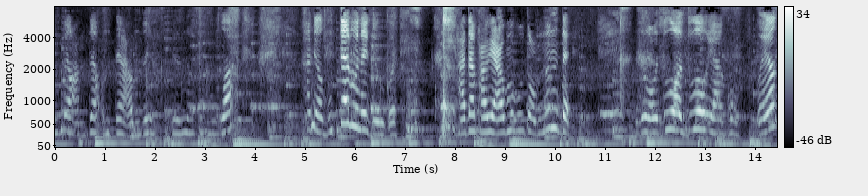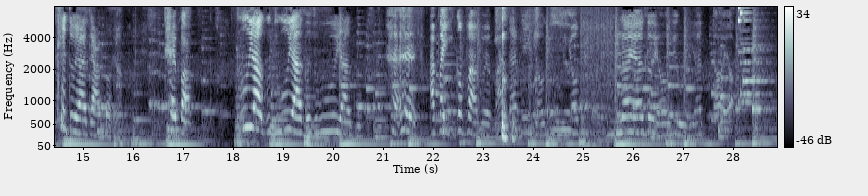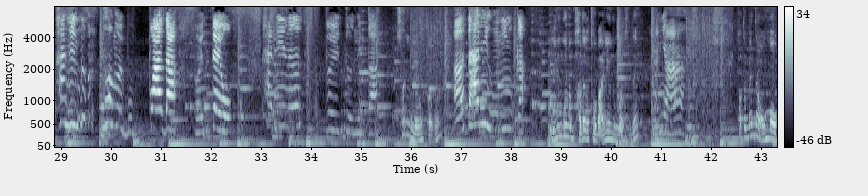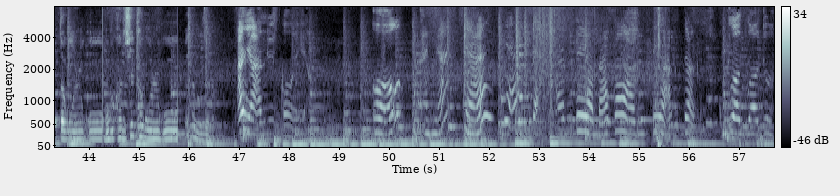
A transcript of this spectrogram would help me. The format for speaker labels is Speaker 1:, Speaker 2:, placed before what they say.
Speaker 1: 안돼 안돼 안돼 안돼. 누가? 하냐 뭐 때문에 그런 거야. 바다 방에 아무것도 없는데. 누워 누워 누워야고. 왜 이렇게 둬야지 않아요? 대박. 누우야고 누우야고 누우야고. 아빠 이거 봐봐요. 바다는 여기 울렸고 누나야도 여기 울렸어요. 탄이는
Speaker 2: 살이 매운바다?
Speaker 1: 아, 딸이 우니까.
Speaker 2: 우는 거는 바다가 더 많이 우는 거 같은데?
Speaker 1: 아니야.
Speaker 2: 바다 맨날 엄마 없다고 울고 목욕하기 싫다고 울고 맨날 울잖아.
Speaker 1: 아니, 안 울 거예요. 어? 아니야? 네? 네? 안 돼요. 나가. 안 돼요. 안 돼요. 누워, 누워, 누워.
